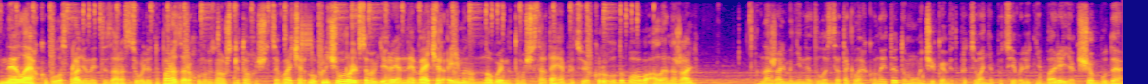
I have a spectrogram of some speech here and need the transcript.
Нелегко було справді знайти зараз цю валютну пару за рахунок знову ж таки того, що це вечір. Ну, ключову роль в цьому відіграє не вечір, а іменно новини, тому що стратегія працює круглодобово, але, на жаль, на жаль, мені не вдалося так легко знайти, тому очікуємо відпрацювання по цій валютній парі. Якщо буде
